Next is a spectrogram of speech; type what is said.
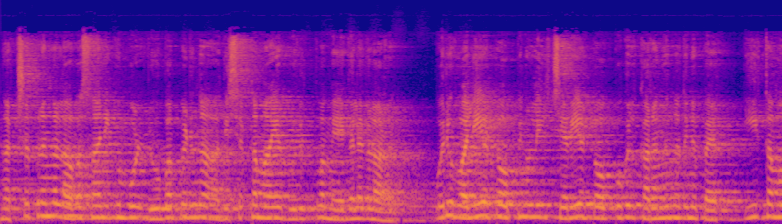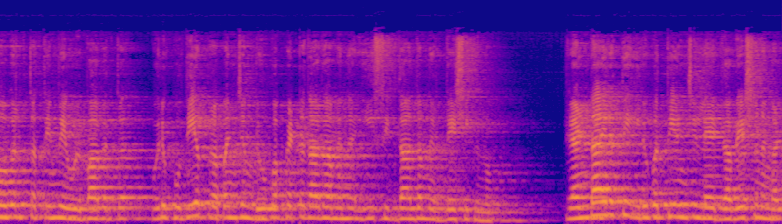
നക്ഷത്രങ്ങൾ അവസാനിക്കുമ്പോൾ രൂപപ്പെടുന്ന അതിശക്തമായ ഗുരുത്വ മേഖലകളാണ്. ഒരു വലിയ ടോപ്പിനുള്ളിൽ ചെറിയ ടോപ്പുകൾ കറങ്ങുന്നതിനു പേർ ഈ തമോഗർത്തത്തിന്റെ ഉൾഭാഗത്ത് ഒരു പുതിയ പ്രപഞ്ചം രൂപപ്പെട്ടതാകാമെന്ന് ഈ സിദ്ധാന്തം നിർദ്ദേശിക്കുന്നു. രണ്ടായിരത്തി ഇരുപത്തിയഞ്ചിലെ ഗവേഷണങ്ങൾ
